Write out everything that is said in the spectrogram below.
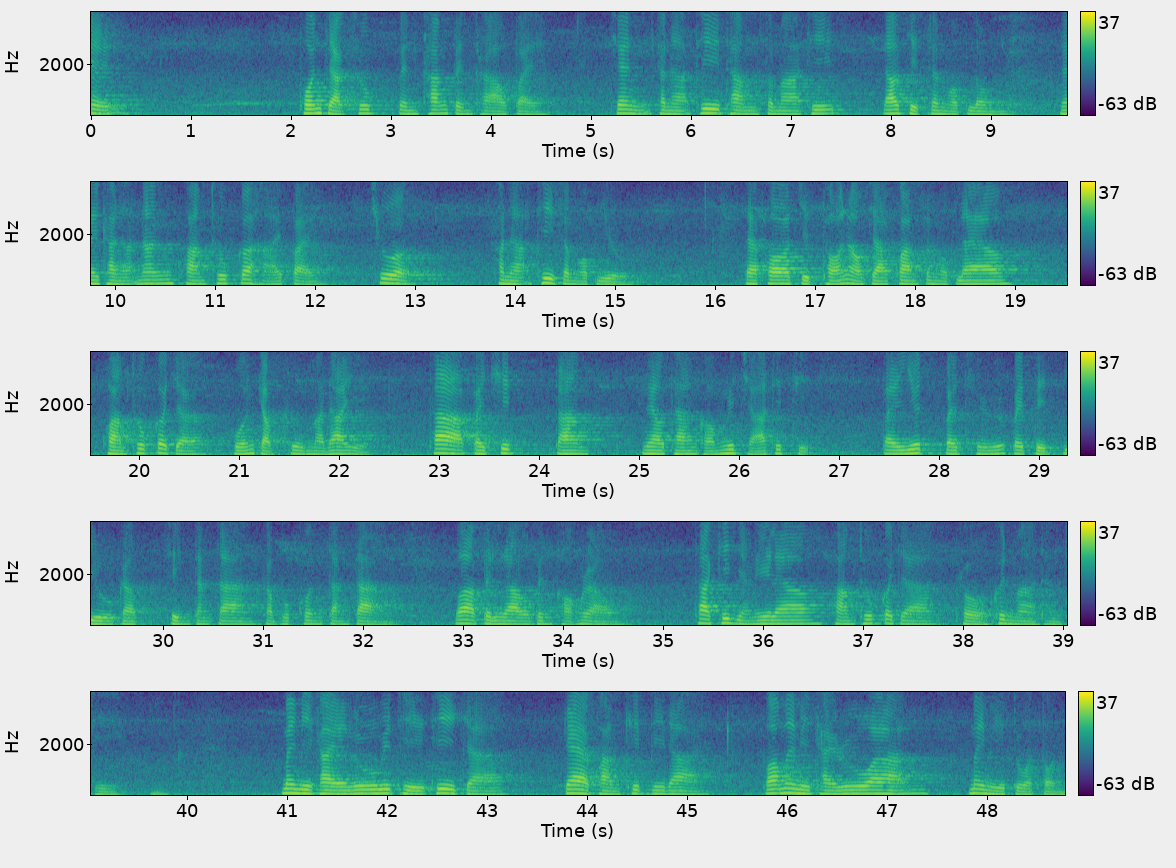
พ้นจากทุกข์เป็นครั้งเป็นคราวไป เช่นขณะที่ทำสมาธิแล้วจิตสงบลง ในขณะนั้นความทุกข์ก็หายไป ชั่วขณะที่สงบอยู่ แต่พอจิตถอนออกจากความสงบแล้ว ความทุกข์ก็จะหวนกลับคืนมาได้อีก ถ้าไปคิดตามแนวทางของมิจฉาทิฏฐิ ไปยึดไปถือไปติดอยู่กับสิ่งต่างๆ กับบุคคลต่างๆ ว่าเป็นเราเป็นของเรา ถ้าคิดอย่างนี้แล้วความทุกข์ก็จะโผล่ขึ้นมาทันที ไม่มีใครรู้วิธีที่จะแก้ความคิดนี้ได้ เพราะไม่มีใครรู้ว่าไม่มีตัวตน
